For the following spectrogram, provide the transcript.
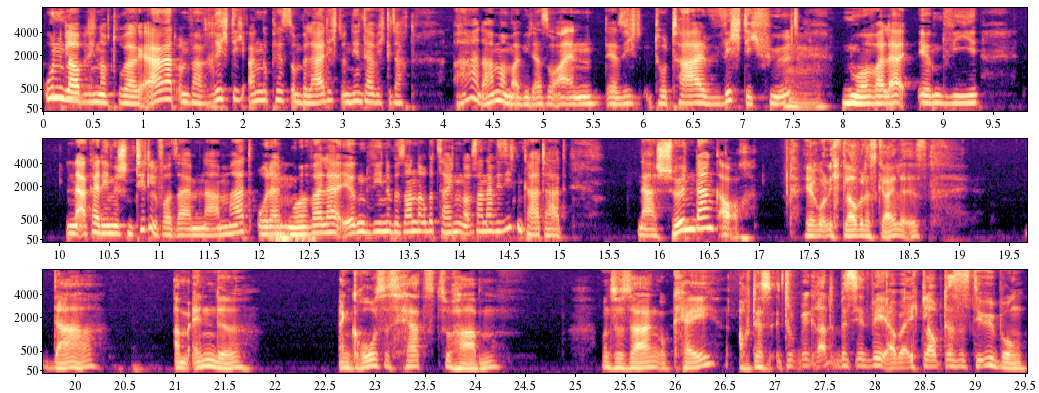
unglaublich noch drüber geärgert und war richtig angepisst und beleidigt. Und hinterher habe ich gedacht, ah, da haben wir mal wieder so einen, der sich total wichtig fühlt, Mhm. nur weil er irgendwie einen akademischen Titel vor seinem Namen hat oder Mhm. nur weil er irgendwie eine besondere Bezeichnung auf seiner Visitenkarte hat. Na, schönen Dank auch. Ja, und ich glaube, das Geile ist, da am Ende ein großes Herz zu haben und zu sagen, okay, auch das tut mir gerade ein bisschen weh, aber ich glaube, das ist die Übung.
